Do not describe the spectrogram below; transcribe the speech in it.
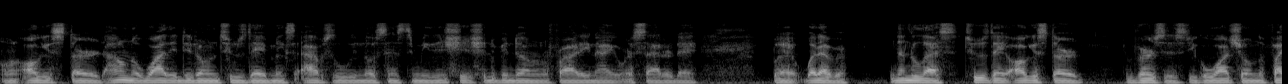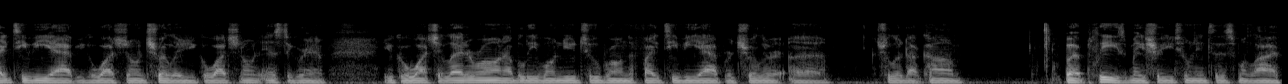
on August 3rd. I don't know why they did it on Tuesday. It makes absolutely no sense to me. This shit should have been done on a Friday night or a Saturday. But whatever. Nonetheless, Tuesday, August 3rd, Verzuz. You can watch it on the FITE TV app. You can watch it on Triller. You can watch it on Instagram. You can watch it later on, I believe, on YouTube or on the FITE TV app or Triller, uh, Triller.com. But please make sure you tune into this one live.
